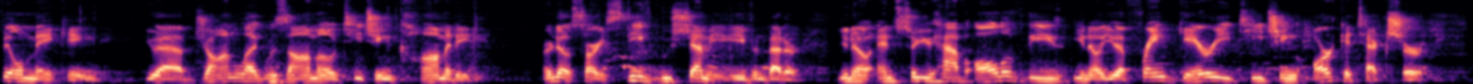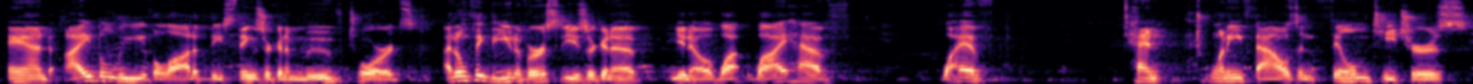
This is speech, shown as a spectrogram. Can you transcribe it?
filmmaking. You have John Leguizamo teaching comedy. Or no, sorry, Steve Buscemi, even better. You know, and so you have all of these, you know, you have Frank Gehry teaching architecture. And I believe a lot of these things are going to move towards. I don't think the universities are going to, you know, why, why have, why have 10, 20,000 film teachers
